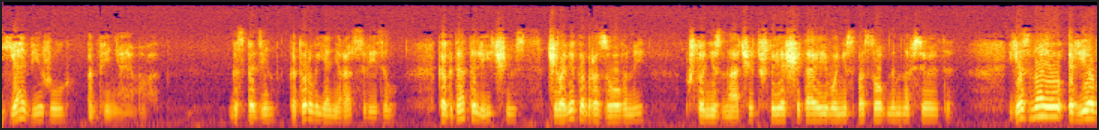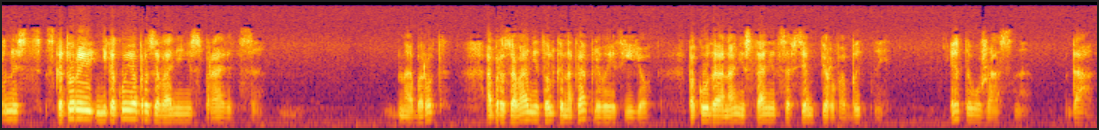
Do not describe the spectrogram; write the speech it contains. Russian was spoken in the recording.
Я вижу обвиняемого. Господин, которого я не раз видел, когда-то личность, человек образованный, что не значит, что я считаю его неспособным на все это. Я знаю ревность, с которой никакое образование не справится. Наоборот, образование только накапливает ее, покуда она не станет совсем первобытной. Это ужасно. Да,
